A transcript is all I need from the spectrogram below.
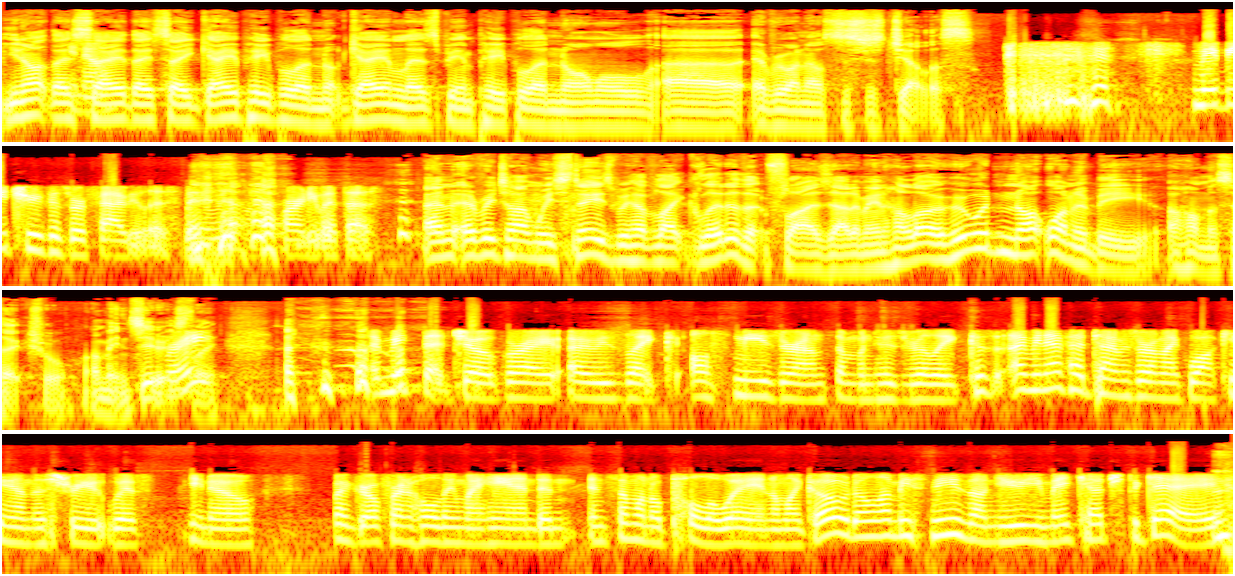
You know what they You know? say? They say gay people are no- gay and lesbian people are normal. Uh, everyone else is just jealous. Maybe true because we're fabulous. They always want to party with us. And every time we sneeze, we have like glitter that flies out. I mean, hello, who would not want to be a homosexual? I mean, seriously. Right? I make that joke where I, I was like, I'll sneeze around someone who's really, because I mean, I've had times where I'm like walking down the street with, you know, my girlfriend holding my hand and, and someone will pull away and I'm like, oh, don't let me sneeze on you. You may catch the gay.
